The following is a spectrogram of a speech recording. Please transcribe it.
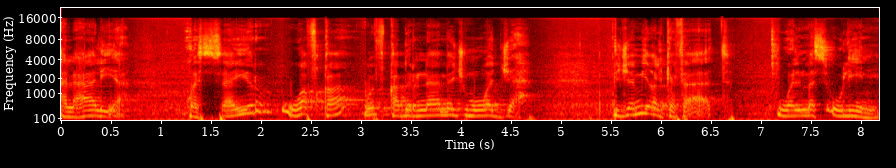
العالية والسير وفق وفق برنامج موجه بجميع الكفاءات والمسؤولين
